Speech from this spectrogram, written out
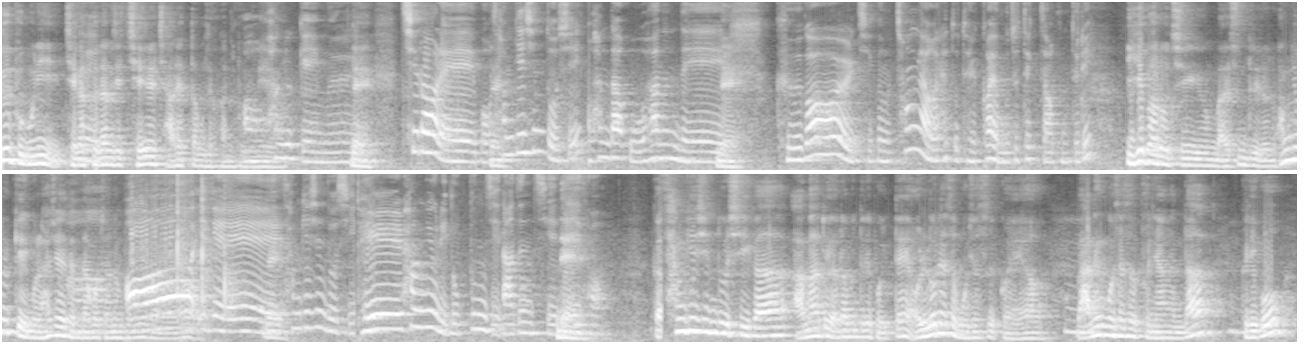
그 부분이 제가 네. 그 당시에 제일 잘했다고 생각하는 어, 부분이에요. 확률 게임을. 네. 7월에 뭐 네. 3기 신도시 한다고 하는데 네. 그걸 지금 청약을 해도 될까요? 무주택자 분들이? 이게 바로 지금 말씀드리는 확률 게임을 하셔야 된다고 저는 보는 아, 거예요. 이게 네. 삼 3기 신도시 될 확률이 높은지 낮은지에 네. 대해서. 그러니까 3기 신도시가 아마도 여러분들이 볼 때 언론에서 보셨을 거예요. 음. 많은 곳에서 분양한다. 그리고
